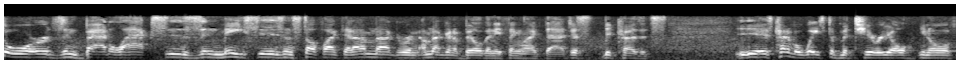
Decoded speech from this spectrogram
swords and battle axes and maces and stuff like that, I'm not I'm not going to build anything like that just because it's it's kind of a waste of material. You know, if,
